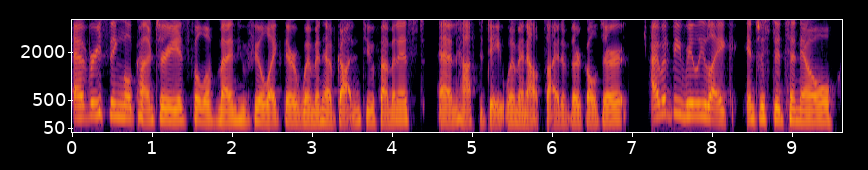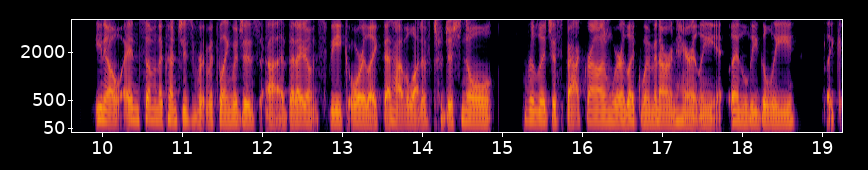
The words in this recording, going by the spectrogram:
Every single country is full of men who feel like their women have gotten too feminist and have to date women outside of their culture. I would be really like interested to know, you know, in some of the countries with languages uh, that I don't speak or like that have a lot of traditional religious background where like women are inherently and legally like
